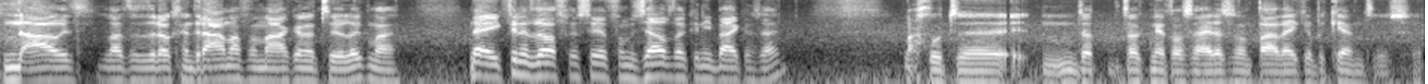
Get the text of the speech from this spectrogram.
Nou, het, laten we er ook geen drama van maken natuurlijk. Maar nee, ik vind het wel frustrerend voor mezelf dat ik er niet bij kan zijn. Maar goed, uh, dat, wat ik net al zei, dat is al een paar weken bekend. Dus uh,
